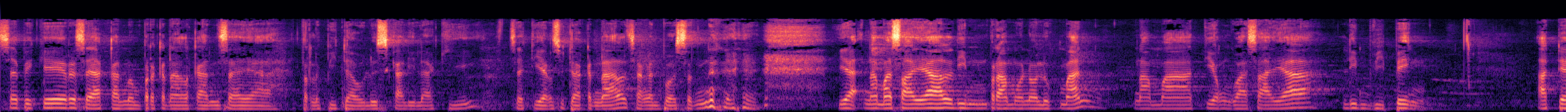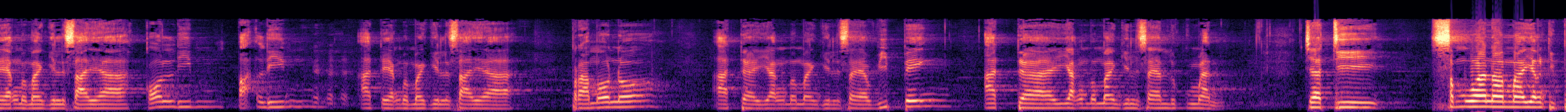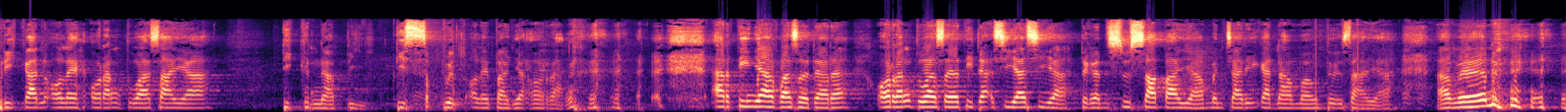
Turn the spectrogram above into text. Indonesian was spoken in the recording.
Saya pikir saya akan memperkenalkan saya terlebih dahulu sekali lagi. Jadi yang sudah kenal jangan bosen. ya, nama saya Lim Pramono Lukman. Nama Tionghoa saya Lim Wiping. Ada yang memanggil saya Kolim, Pak Lim. Ada yang memanggil saya Pramono. Ada yang memanggil saya Wiping. Ada yang memanggil saya Lukman. Jadi semua nama yang diberikan oleh orang tua saya digenapi, disebut oleh banyak orang. Artinya apa saudara? Orang tua saya tidak sia-sia dengan susah payah mencarikan nama untuk saya. Amin.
